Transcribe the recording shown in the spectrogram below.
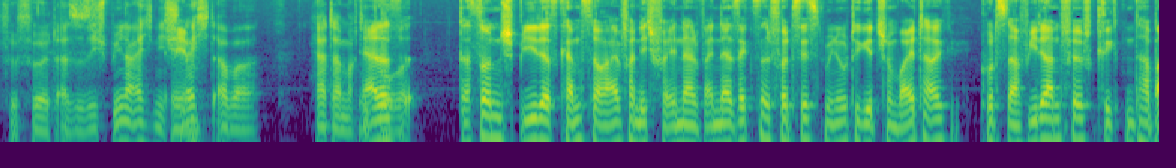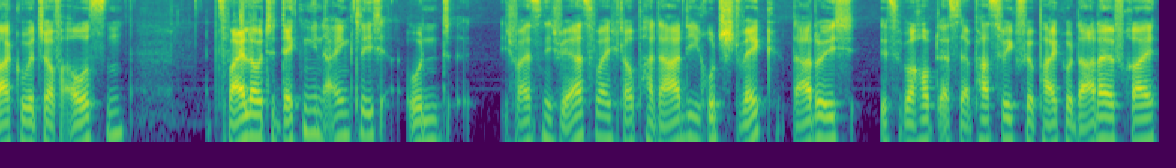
für Fürth. Also sie spielen eigentlich nicht Eben. schlecht, aber Hertha macht die ja, Tore. Das, das ist so ein Spiel, das kannst du auch einfach nicht verhindern, weil in der 46. Minute geht schon weiter, kurz nach Wiederanpfiff kriegt ein Tabakovic auf Außen. Zwei Leute decken ihn eigentlich und ich weiß nicht, wer es war, ich glaube Haddadi rutscht weg. Dadurch ist überhaupt erst der Passweg für Paiko Dardai frei.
